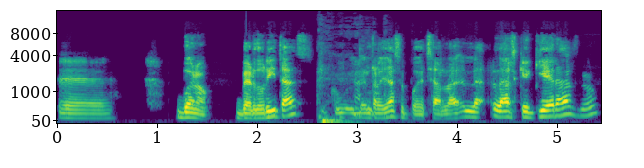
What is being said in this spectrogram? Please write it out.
Eh, bueno, verduritas, en realidad se puede echar la- la- las que quieras, ¿no?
